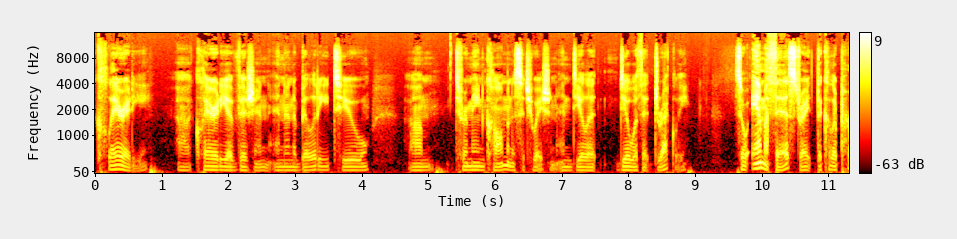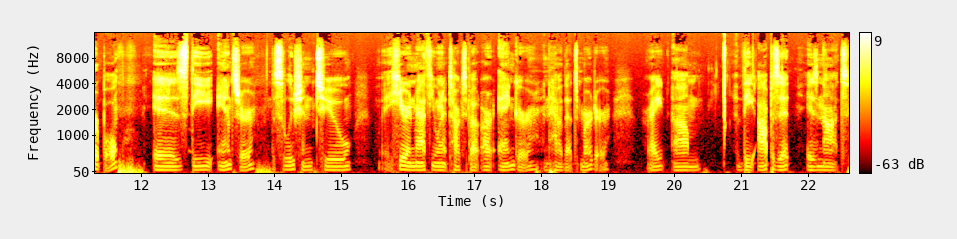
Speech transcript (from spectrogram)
clarity, uh, clarity of vision, and an ability to um, to remain calm in a situation and deal it deal with it directly. So amethyst, right, the color purple, is the answer, the solution to here in Matthew when it talks about our anger and how that's murder, right? Um, the opposite is not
